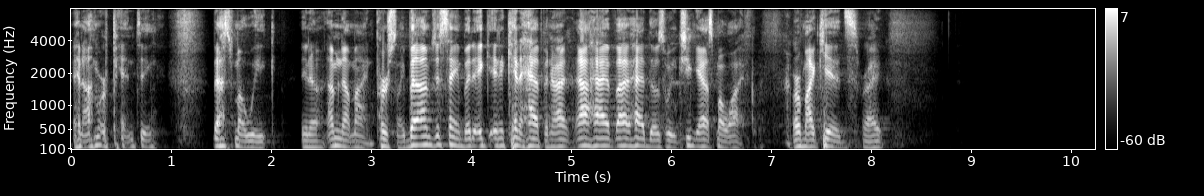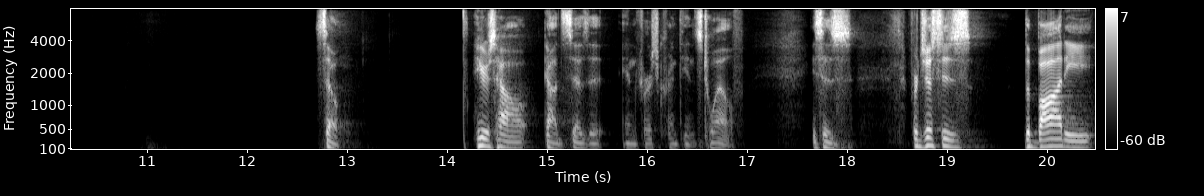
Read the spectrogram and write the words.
and I'm repenting. That's my week. You know, I'm not mine personally, but I'm just saying, but it, it can happen, right? I have, I've had those weeks. You can ask my wife or my kids, right? So here's how God says it in 1 Corinthians 12. He says, For just as the body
